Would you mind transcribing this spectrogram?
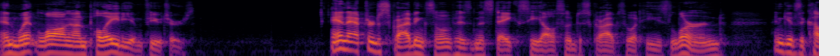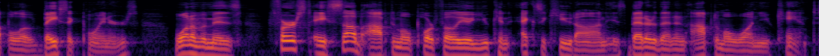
and went long on palladium futures. And after describing some of his mistakes, he also describes what he's learned and gives a couple of basic pointers. One of them is first, a suboptimal portfolio you can execute on is better than an optimal one you can't.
